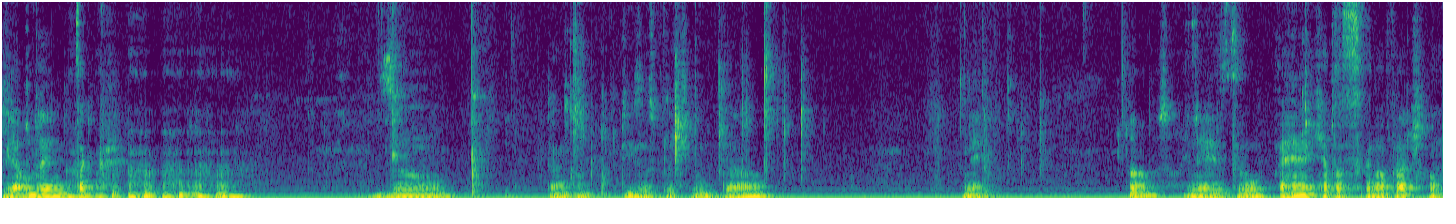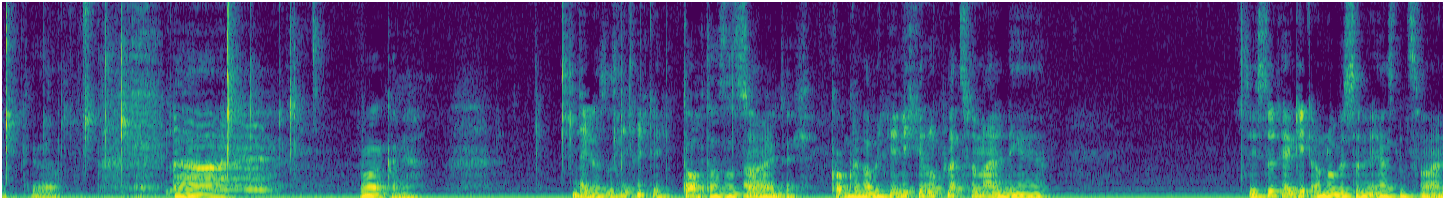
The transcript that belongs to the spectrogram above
Wieder umdrehen. Zack. So. Dann kommt dieses bisschen da. Nee, So, was soll ich? nee, so. Äh, ich habe das genau falsch rum. Diese. Ah. Wir wollen können ja. Nee, das ist nicht richtig. Doch, das ist so Nein. richtig. Guck. dann habe ich hier nicht genug Platz für meine Dinge hier. Siehst du, der geht auch nur bis zu den ersten zwei.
